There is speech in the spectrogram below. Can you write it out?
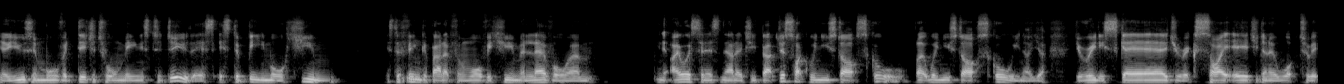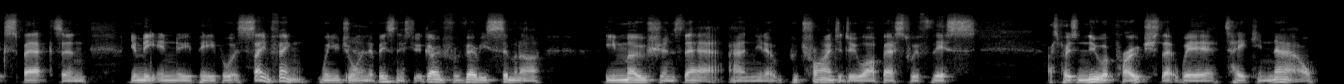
know using more of a digital means to do this is to be more human is to think mm. about it from more of a human level um you know, I always say this analogy, but just like when you start school, like when you start school, you know, you're you're really scared, you're excited, you don't know what to expect, and you're meeting new people. It's the same thing when you join yeah. a business. You're going through very similar emotions there, and you know, we're trying to do our best with this. I suppose new approach that we're taking now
